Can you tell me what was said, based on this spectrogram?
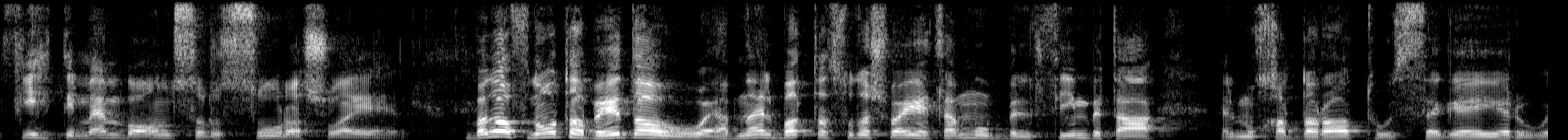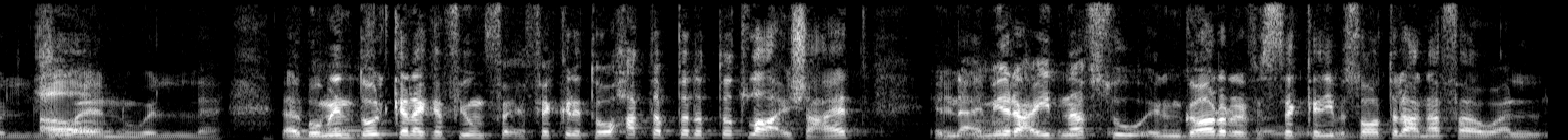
في اهتمام بعنصر الصورة شوية يعني. بدأوا في نقطة بيضاء وأبناء البطة السوداء شوية يهتموا بالثيم بتاع المخدرات والسجاير والجوان والألبومين دول. كان كان فيهم فكرة هو حتى ابتدت تطلع إشاعات إن أمير عيد نفسه انجر في السكة دي بس هو طلع نفى وقال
